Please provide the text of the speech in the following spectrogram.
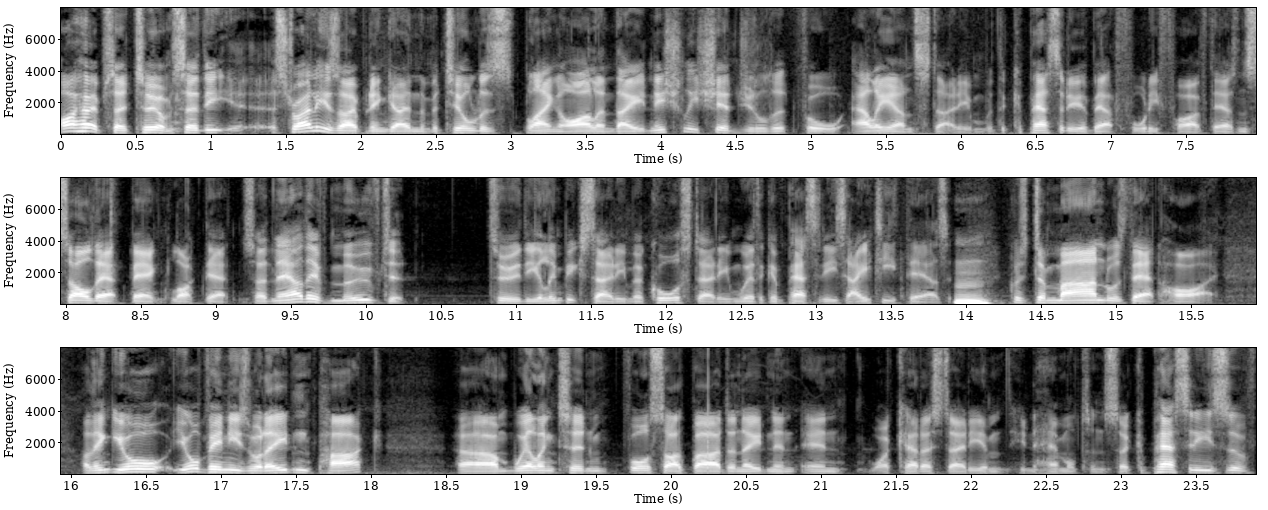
I hope so too. Um, so the uh, Australia's opening game, the Matildas playing Ireland, they initially scheduled it for Allianz Stadium with the capacity of about forty-five thousand, sold out bank like that. So now they've moved it to the Olympic Stadium, Accor Stadium, where the capacity is eighty thousand hmm. because mm. demand was that high. I think your your venues were at Eden Park, um, Wellington, Forsyth Barr, Dunedin, and, and Waikato Stadium in Hamilton. So capacities of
